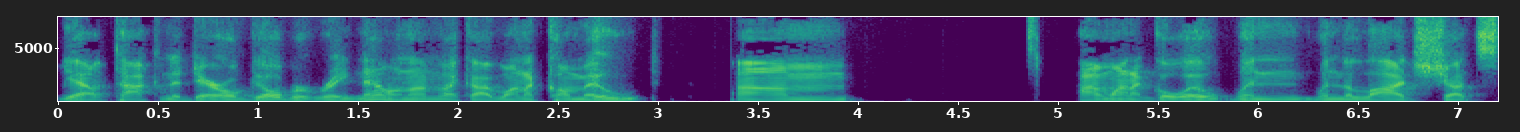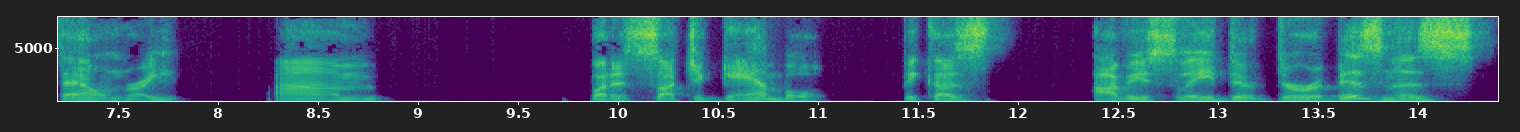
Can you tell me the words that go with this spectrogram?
yeah, talking to Daryl Gilbert right now, and I'm like, I want to come out. Um, I want to go out when when the lodge shuts down, right? Um, but it's such a gamble because obviously they're, they're a business.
